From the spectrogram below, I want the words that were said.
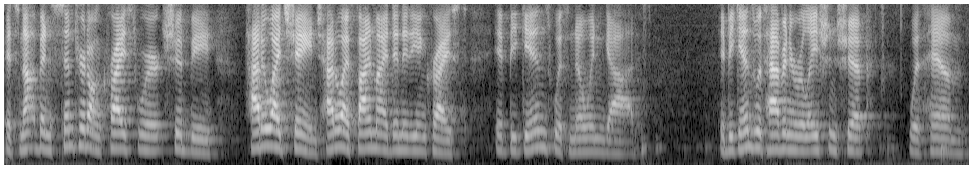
It's not been centered on Christ where it should be. How do I change? How do I find my identity in Christ? It begins with knowing God. It begins with having a relationship with Him.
